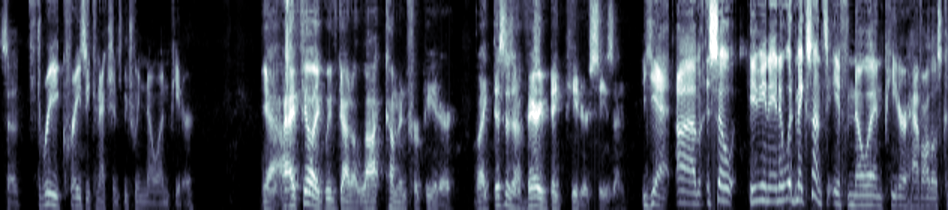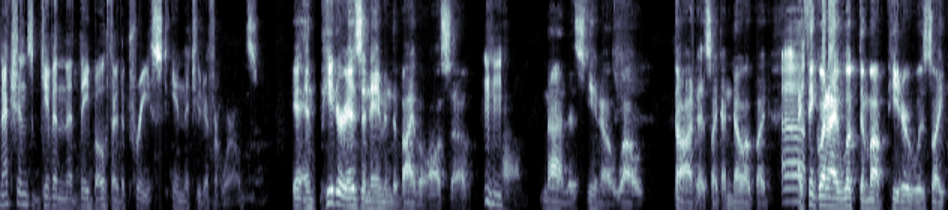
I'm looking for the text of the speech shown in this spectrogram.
So three crazy connections between Noah and Peter. Yeah, I feel like we've got a lot coming for Peter. Like this is a very big Peter season. Yeah. Um, so I mean, and it would make sense if Noah and Peter have all those connections, given that they both are the priest in the two different worlds. Yeah, and Peter is a name in the Bible also. Mhm. Um, not as you know well thought as like a Noah, but Uh, I think when I looked him up, Peter was like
